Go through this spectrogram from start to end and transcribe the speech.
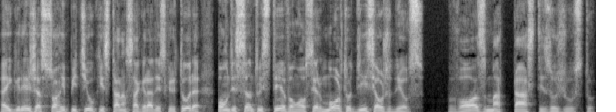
a Igreja só repetiu o que está na Sagrada Escritura, onde Santo Estevão, ao ser morto, disse aos judeus: Vós matastes o justo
